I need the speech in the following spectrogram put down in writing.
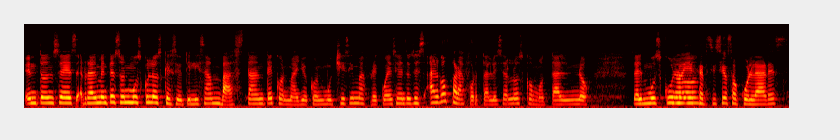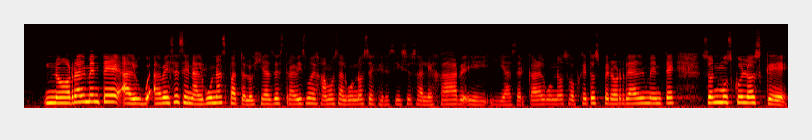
Entonces, realmente son músculos que se utilizan bastante con mayor, con muchísima frecuencia. Entonces, algo para fortalecerlos como tal, no. O sea, el músculo... ¿No hay ejercicios oculares? No, realmente a veces en algunas patologías de estrabismo dejamos algunos ejercicios alejar y, y, acercar algunos objetos, pero realmente son músculos que,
